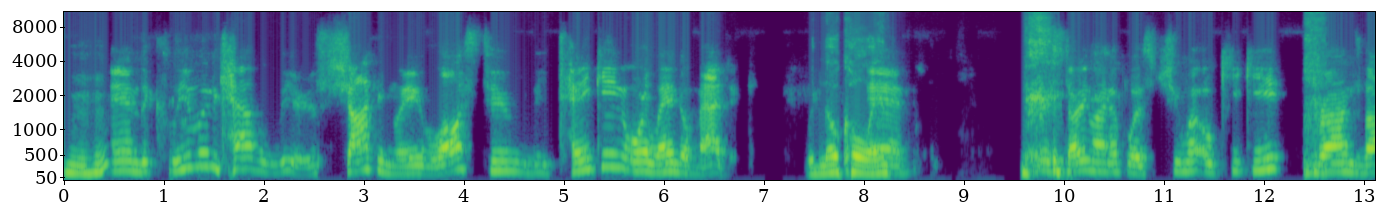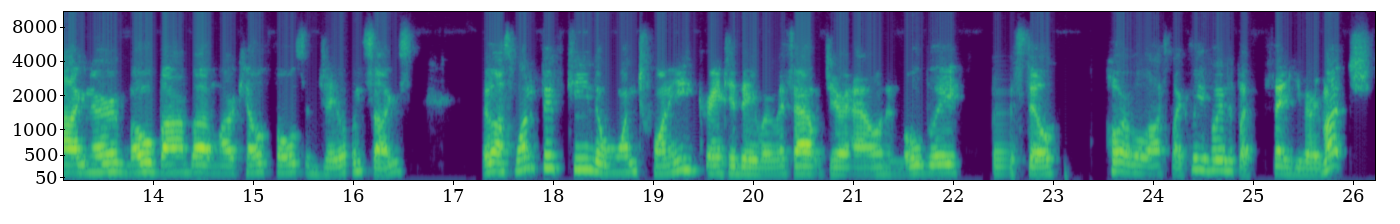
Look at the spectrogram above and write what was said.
Mm-hmm. And the Cleveland Cavaliers, shockingly, lost to the tanking Orlando Magic. With no Cole and their starting lineup was Chuma Okeke, Franz Wagner, Mo Bamba, Markelle Fultz, and Jalen Suggs. They lost 115 to 120. Granted, they were without Jarrett Allen and Mobley, but still, horrible loss by Cleveland. But thank you very much.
